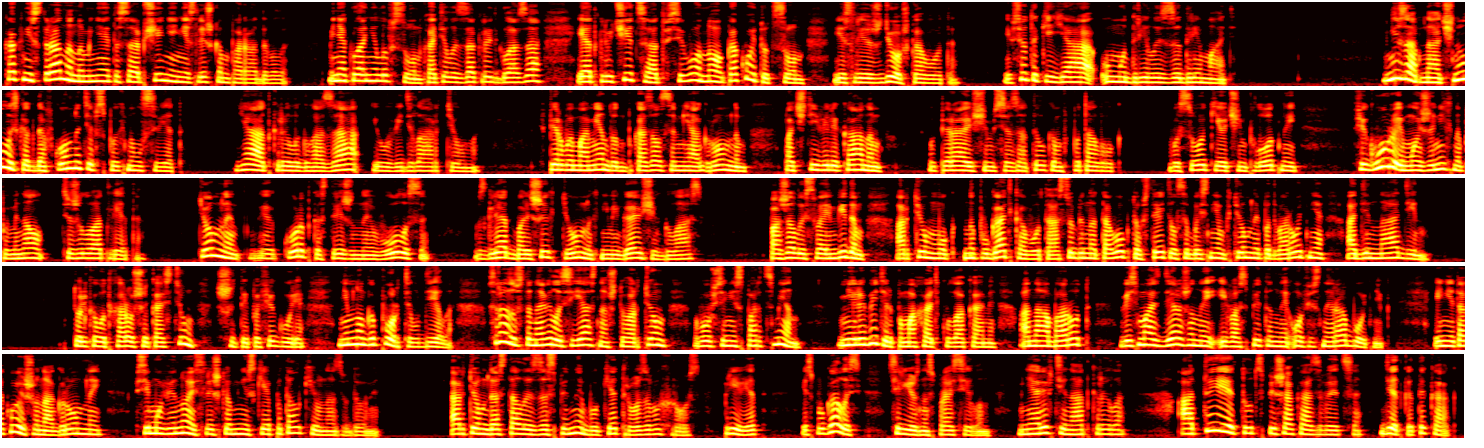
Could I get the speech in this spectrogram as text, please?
Как ни странно, но меня это сообщение не слишком порадовало. Меня клонило в сон, хотелось закрыть глаза и отключиться от всего, но какой тут сон, если ждешь кого-то? И все-таки я умудрилась задремать. Внезапно очнулась, когда в комнате вспыхнул свет. Я открыла глаза и увидела Артема. В первый момент он показался мне огромным, почти великаном, упирающимся затылком в потолок. Высокий, очень плотный. Фигурой мой жених напоминал тяжелоатлета. Темные, коротко стриженные волосы, взгляд больших, темных, немигающих глаз. Пожалуй, своим видом Артем мог напугать кого-то, особенно того, кто встретился бы с ним в темной подворотне один на один. Только вот хороший костюм, сшитый по фигуре, немного портил дело. Сразу становилось ясно, что Артем вовсе не спортсмен, не любитель помахать кулаками, а наоборот, весьма сдержанный и воспитанный офисный работник. И не такой уж он огромный, всему виной слишком низкие потолки у нас в доме. Артем достал из-за спины букет розовых роз. «Привет». «Испугалась?» — серьезно спросил он. «Мне Алевтина открыла». «А ты тут спишь, оказывается. Детка, ты как?»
